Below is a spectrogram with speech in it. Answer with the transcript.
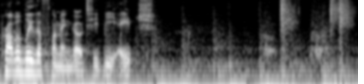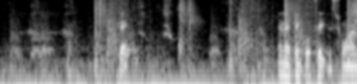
probably the flamingo TBH. Okay. And I think we'll take this one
